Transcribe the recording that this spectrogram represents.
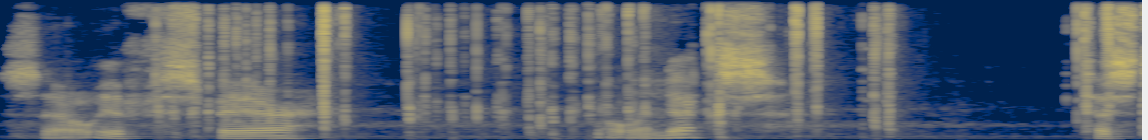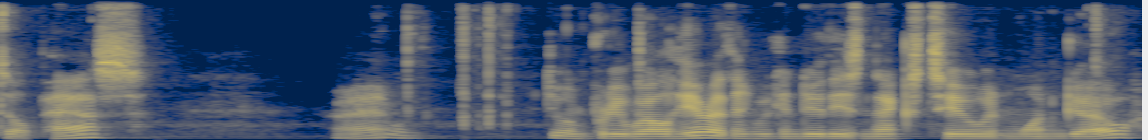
So if spare roll index, test still pass. All right, we're doing pretty well here. I think we can do these next two in one go.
